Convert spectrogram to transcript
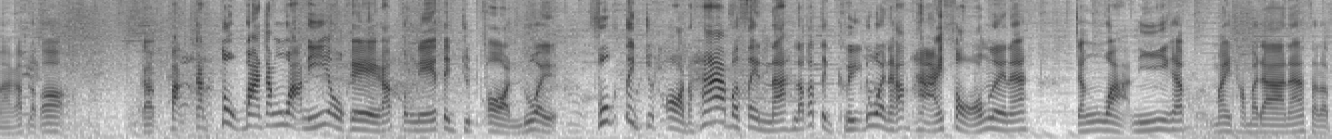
มาครับแล้วก็กระปักกระตุกมาจังหวะนี้โอเคครับ ตรงนี้ติดจุดอ่อนด้วย ฟุกติดจุดอ่อน 5%นะ แล้วก็ติดครีด้วยนะครับ หาย 2 เลยนะ จังหวะนี้ครับ ไม่ธรรมดานะสำหรับ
